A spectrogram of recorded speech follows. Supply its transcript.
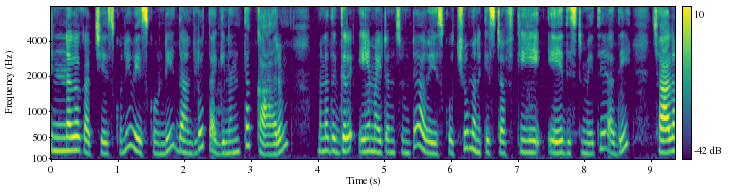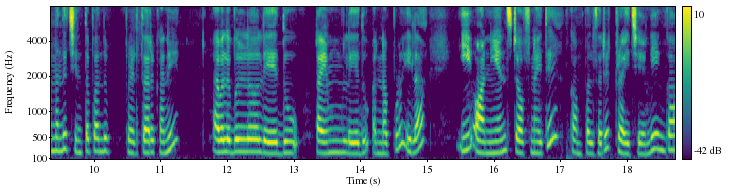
చిన్నగా కట్ చేసుకొని వేసుకోండి. దాంట్లో తగినంత కారం మన దగ్గర ఏం ఐటమ్స్ ఉంటే అవి వేసుకోవచ్చు. మనకి స్టఫ్కి ఏది ఇష్టమైతే అది. చాలామంది చింతపండు పెడతారు కానీ అవైలబుల్లో లేదు టైం లేదు అన్నప్పుడు ఇలా ఈ ఆనియన్ స్టఫ్ని అయితే కంపల్సరీ ట్రై చేయండి. ఇంకా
